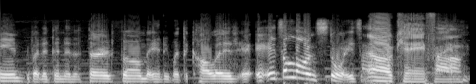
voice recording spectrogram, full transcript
Andy, but then in the third film, Andy went to college. I- I- it's a long story. It's Okay, fine.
